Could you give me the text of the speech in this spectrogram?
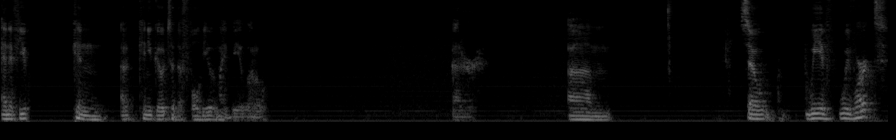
and if you can, uh, can you go to the full view? It might be a little better. Um, so we've we've worked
